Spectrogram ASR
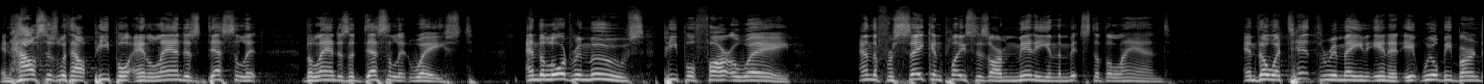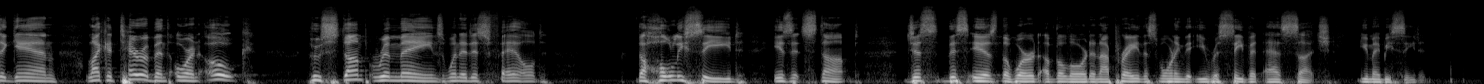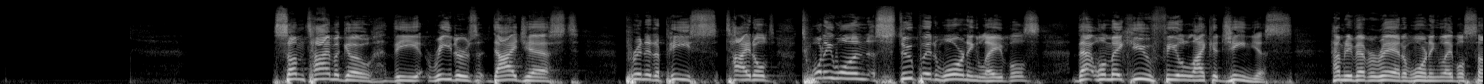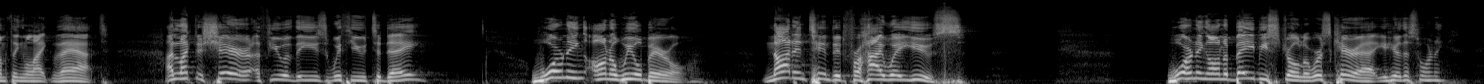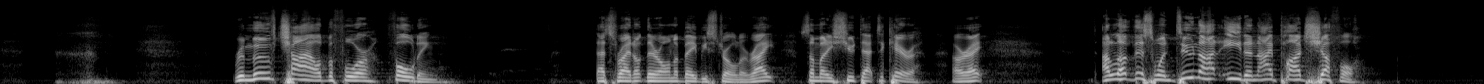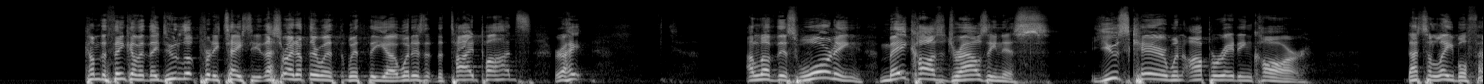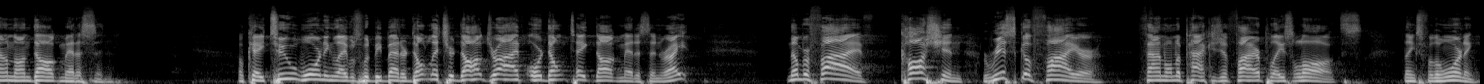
and houses without people, and land is desolate the land is a desolate waste. And the Lord removes people far away, and the forsaken places are many in the midst of the land. And though a tenth remain in it, it will be burned again, like a terebinth or an oak whose stump remains when it is felled. The holy seed is it stumped. Just this is the word of the Lord, and I pray this morning that you receive it as such. You may be seated. Some time ago, the Reader's Digest printed a piece titled 21 Stupid Warning Labels That Will Make You Feel Like a Genius. How many have ever read a warning label something like that? I'd like to share a few of these with you today. Warning on a wheelbarrow, not intended for highway use. Warning on a baby stroller. Where's Kara at? You hear this warning? Remove child before folding. That's right up there on a baby stroller, right? Somebody shoot that to Kara, all right? I love this one. Do not eat an iPod shuffle. Come to think of it, they do look pretty tasty. That's right up there with, with the, uh, what is it, the Tide Pods, right? I love this. Warning may cause drowsiness. Use care when operating car. That's a label found on dog medicine. Okay, two warning labels would be better. Don't let your dog drive or don't take dog medicine, right? Number five, caution, risk of fire, found on a package of fireplace logs. Thanks for the warning.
